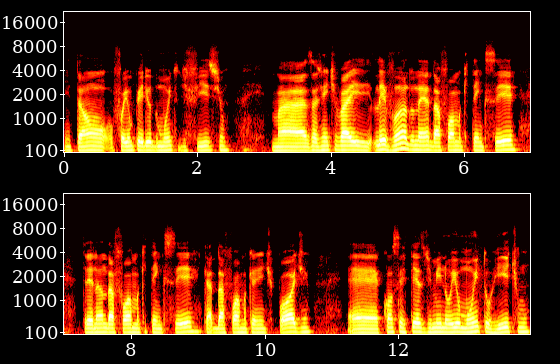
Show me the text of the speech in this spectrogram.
Então foi um período muito difícil mas a gente vai levando, né, da forma que tem que ser, treinando da forma que tem que ser, da forma que a gente pode. É, com certeza diminuiu muito o ritmo,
